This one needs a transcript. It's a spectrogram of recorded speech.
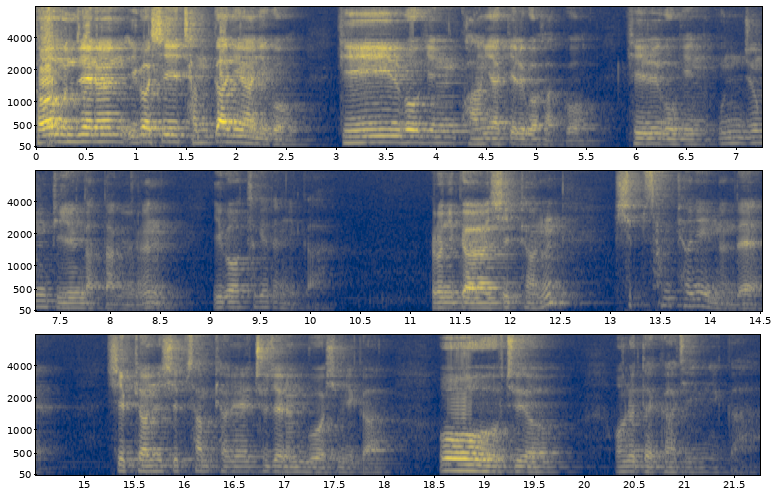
더 문제는 이것이 잠깐이 아니고 길고 긴 광야길과 같고 길고 긴 운중 비행 같다면은 이거 어떻게 됩니까? 그러니까 시편 13편이 있는데 시편 13편의 주제는 무엇입니까? 오 주여 어느 때까지입니까?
